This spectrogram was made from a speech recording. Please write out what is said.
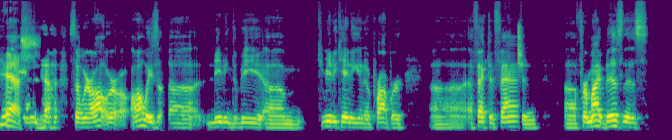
Yes. and, uh, so we're all we're always uh, needing to be um, communicating in a proper, uh, effective fashion. Uh, for my business,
